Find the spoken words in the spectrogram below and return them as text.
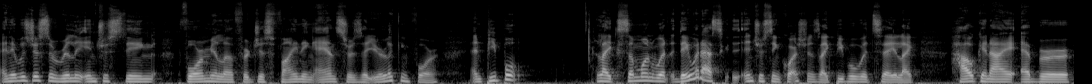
And it was just a really interesting formula for just finding answers that you're looking for. And people, like someone would, they would ask interesting questions. Like people would say, like, how can I ever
